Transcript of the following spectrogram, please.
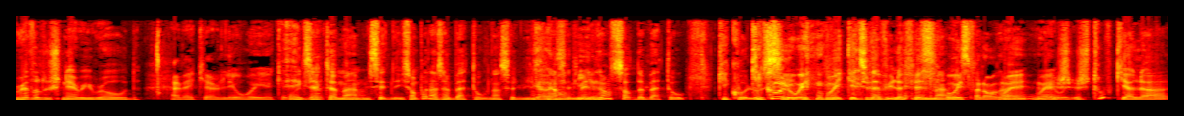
Revolutionary Road. Avec euh, Léo et Exactement. Mais ils sont pas dans un bateau dans celui-là. C'est- euh, une autre sorte de bateau qui coule Qui aussi. coule, oui. Tu l'as vu le film. Hein? Oui, longtemps. Ouais, ouais. Ben oui. Je, je trouve qu'il y a là,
